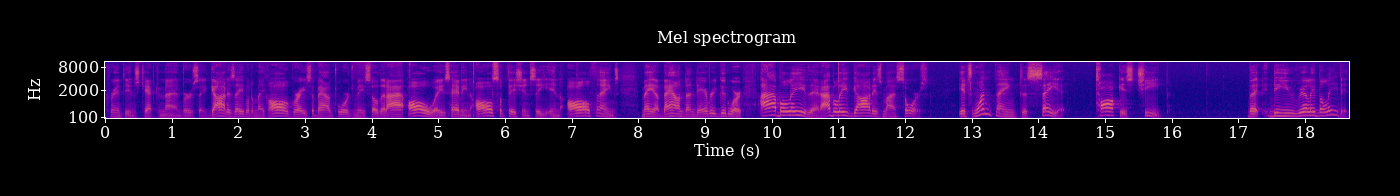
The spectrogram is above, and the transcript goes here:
Corinthians chapter 9 verse 8. God is able to make all grace abound towards me so that I always having all sufficiency in all things may abound unto every good work. I believe that. I believe God is my source. It's one thing to say it. Talk is cheap. But do you really believe it?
